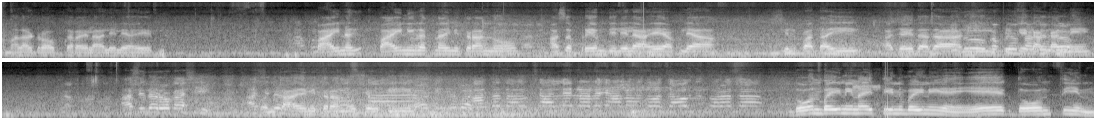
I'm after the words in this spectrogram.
आम्हाला ड्रॉप करायला आलेले आहेत. पाय न पाय निघत नाही मित्रांनो. असं प्रेम दिलेलं आहे आपल्या शिल्पाताई अजय दादा आणि विखे काकांनी. पण काय मित्रांनो शेवटी? दोन बहिणी नाही तीन बहिणी आहे. एक दोन तीन.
